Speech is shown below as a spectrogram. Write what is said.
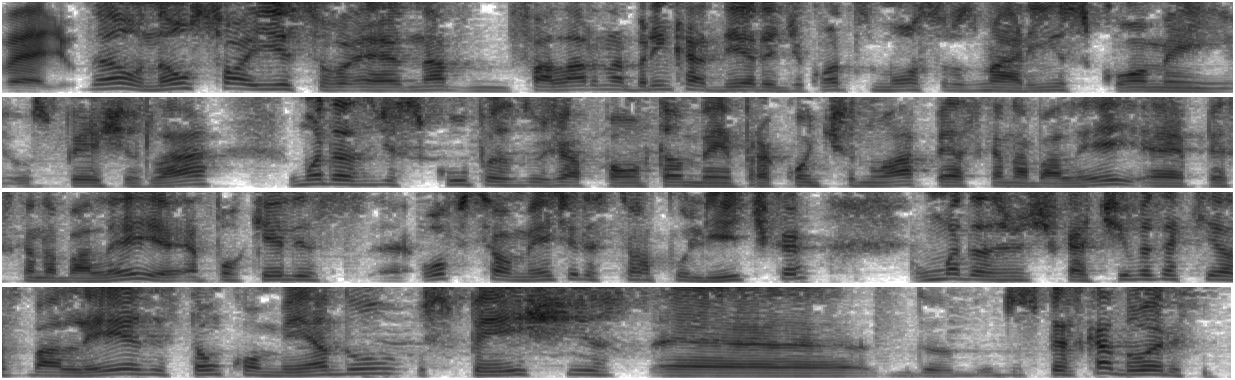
velho. Não, não só isso. É, na- falaram na brincadeira de quantos monstros marinhos comem os peixes lá. Uma das desculpas do Japão também para continuar a pesca na baleia, é, pescando a baleia é porque eles, é, oficialmente, eles têm uma política. Uma das justificativas é que as baleias estão comendo os peixes é, do- do- dos pescadores.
